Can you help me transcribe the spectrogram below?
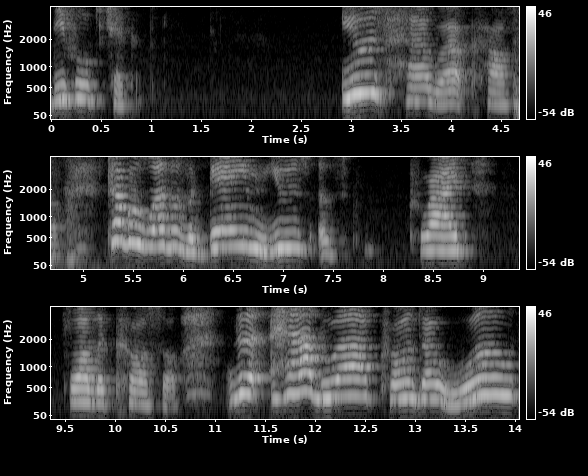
Default checked. Use hardware cursor. Toggle whether the game use a sprite for the cursor. The hardware cursor will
